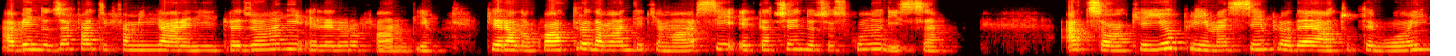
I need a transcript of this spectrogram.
avendo già fatti familiari i tre giovani e le loro fanti, che erano quattro davanti a chiamarsi, e tacendo ciascuno disse Acciò che io prima esempio dea a tutte voi,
